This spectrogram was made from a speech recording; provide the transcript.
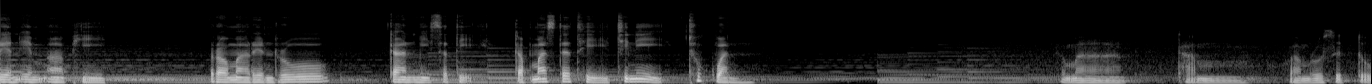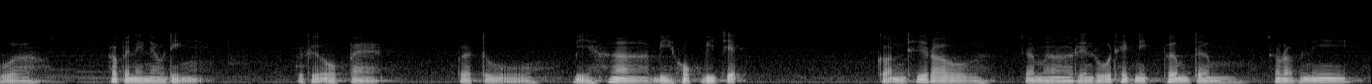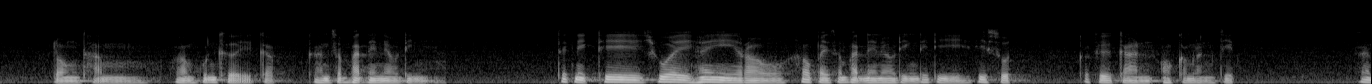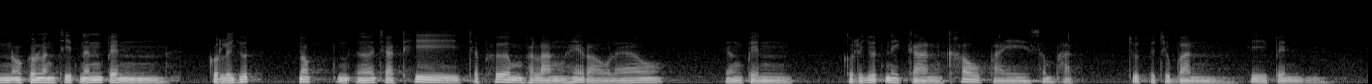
เรียน MRP เรามาเรียนรู้การมีสติกับ Master T ที่ที่นี่ทุกวัน มาทำความรู้สึกตัวเข้าไปในแนวดิ่ง ก็คือ O8 เปิดตู B5 B6 B7 ก่อนที่เราจะมาเรียนรู้เทคนิคเพิ่มเติมสำหรับวันนี้ลองทำ ความคุ้นเคยกับการสัมผัสในแนวดิ่ง เทคนิคที่ช่วยให้เราเข้าไปสัมผัสในแนวดิ่งได้ดีที่สุดก็คือการออกกำลังจิต การออกกำลังจิตนั้นเป็นกลยุทธ์นอกเหนือจากที่จะเพิ่มพลังให้เราแล้ว ยังเป็นกลยุทธ์ในการเข้าไปสัมผัสจุดปัจจุบันที่เป็น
